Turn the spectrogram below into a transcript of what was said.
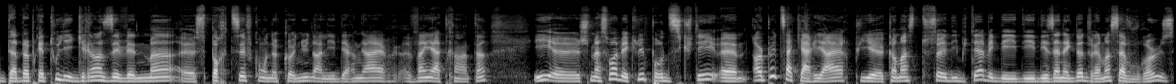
d'à peu près tous les grands événements euh, sportifs qu'on a connus dans les dernières 20 à 30 ans. Et euh, je m'assois avec lui pour discuter euh, un peu de sa carrière, puis comment tout ça a débuté avec des, des, anecdotes vraiment savoureuses.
